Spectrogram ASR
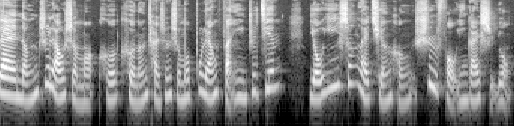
在能治疗什么和可能产生什么不良反应之间，由医生来权衡是否应该使用。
